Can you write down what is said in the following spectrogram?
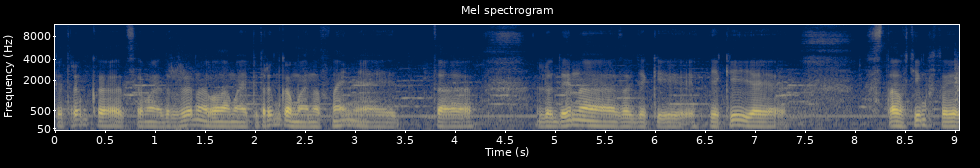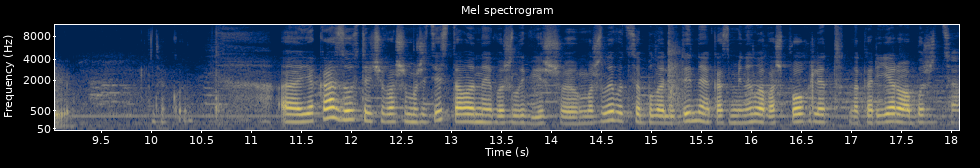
Підтримка це моя дружина, вона моя підтримка, моє натхнення і та людина, завдяки якій я став тим, хто я є. Дякую. Е, Яка зустріч у вашому житті стала найважливішою? Можливо, це була людина, яка змінила ваш погляд на кар'єру або життя?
